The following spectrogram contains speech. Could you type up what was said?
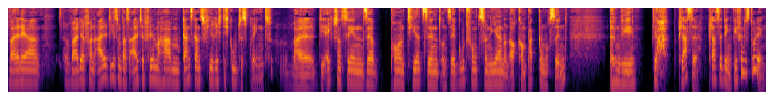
weil der weil der von all diesem, was alte Filme haben, ganz, ganz viel richtig Gutes bringt. Weil die Action-Szenen sehr pointiert sind und sehr gut funktionieren und auch kompakt genug sind. Irgendwie, ja, klasse, klasse Ding. Wie findest du den?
